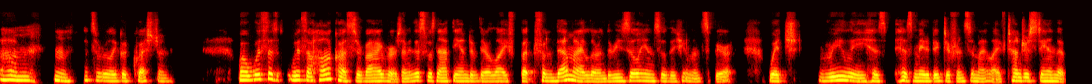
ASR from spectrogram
Um, hmm, that's a really good question. Well, with the with the Holocaust survivors, I mean, this was not the end of their life, but from them I learned the resilience of the human spirit, which really has has made a big difference in my life to understand that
